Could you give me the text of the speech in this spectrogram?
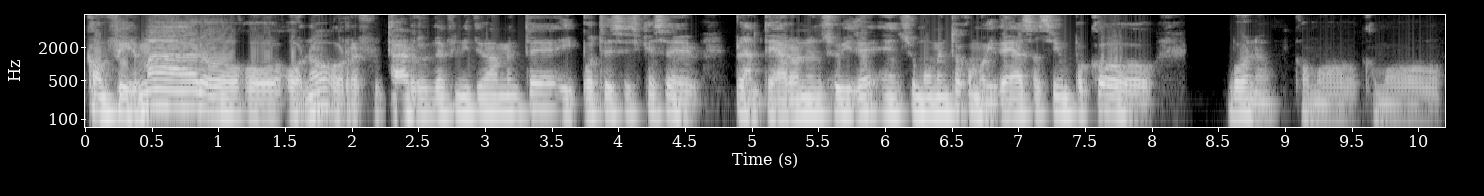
confirmar o, no, o refutar definitivamente hipótesis que se plantearon en su, ide en su momento como ideas así un poco, bueno, como, como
